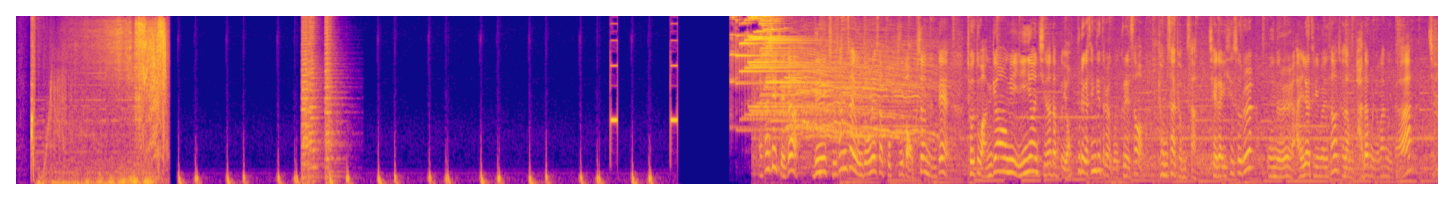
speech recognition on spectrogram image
제가 늘 주 3, 4일 운동을 해서 복부가 없었는데 저도 완경이 2년 지나다 보니까 옆구리가 생기더라고요. 그래서 겸사겸사 제가 이 시술을 오늘 알려드리면서 저도 한번 받아보려고 합니다. 자,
